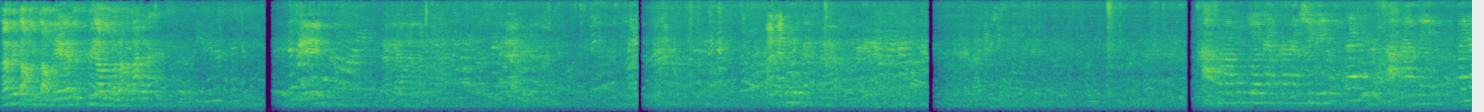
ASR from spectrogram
แล้วพี่ตอบพี่ตอบเองแล้วพี่เอาหมวกกันน็อกกลับบ้านเลยนะ สาสมาคมตัวแทนประกันชีวิต และที่ปรึกษาการเงินภายใน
